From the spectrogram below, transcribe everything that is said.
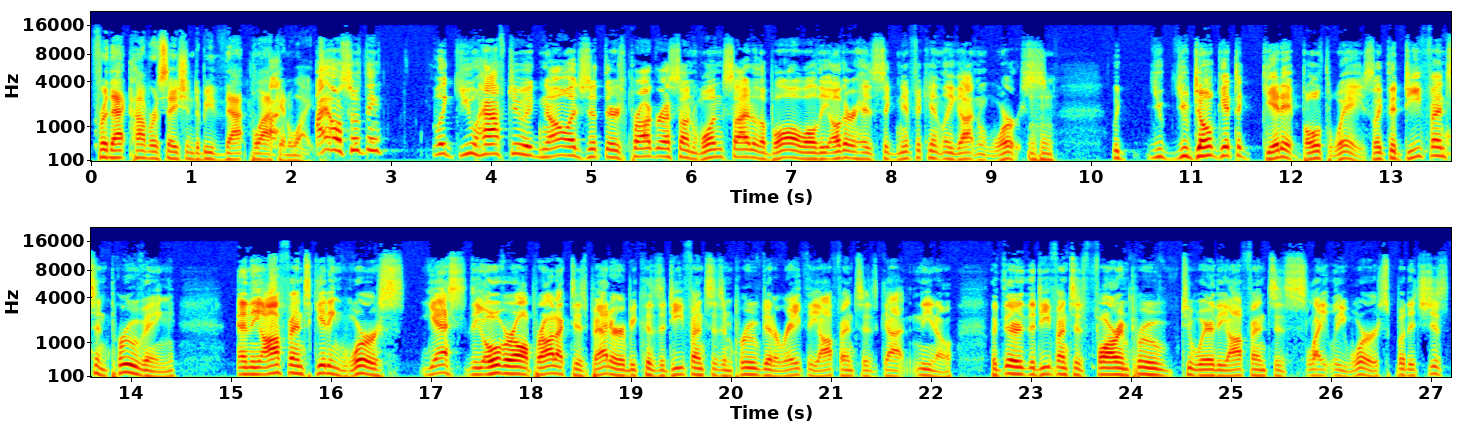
for that conversation to be that black I, and white. I also think like you have to acknowledge that there's progress on one side of the ball while the other has significantly gotten worse. Mm-hmm. Like you you don't get to get it both ways. Like the defense improving and the offense getting worse. Yes, the overall product is better because the defense has improved at a rate the offense has got, you know, like the defense is far improved to where the offense is slightly worse, but it's just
